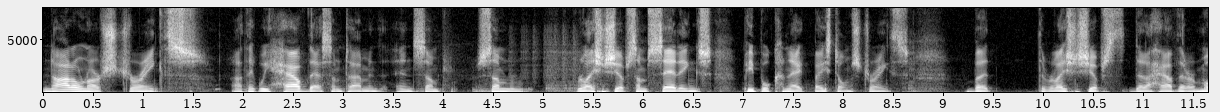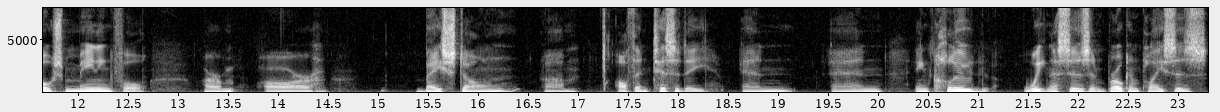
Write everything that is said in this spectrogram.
not on our strengths. I think we have that sometime in, in some some relationships, some settings, people connect based on strengths, but the relationships that I have that are most meaningful are are based on um, authenticity and and include weaknesses and broken places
